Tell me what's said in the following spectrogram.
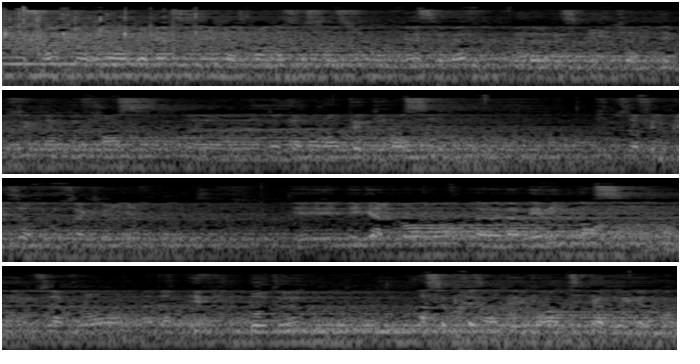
Nous souhaiterions remercier également l'association SMF, Valeurs et Spiritualité musulmane de France, euh, notamment l'antenne de Nancy, qui nous a fait le plaisir de nous accueillir, et également euh, la mairie de Nancy, et nous appelons Madame Evelyne Baudeux à se présenter pour un petit cadeau également.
